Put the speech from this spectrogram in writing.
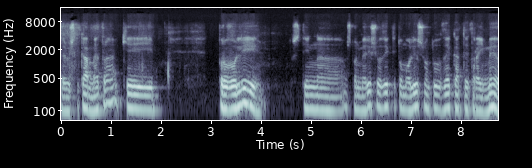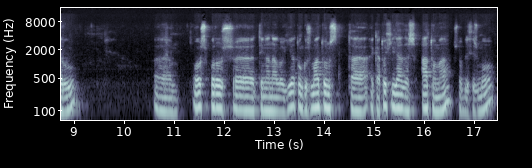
περιοριστικά μέτρα και η προβολή στην, ε, στον ημερήσιο δίκτυο των μολύσεων του 14 ημέρου ε, ως προς ε, την αναλογία των κρουσμάτων στα 100.000 άτομα στον πληθυσμό,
